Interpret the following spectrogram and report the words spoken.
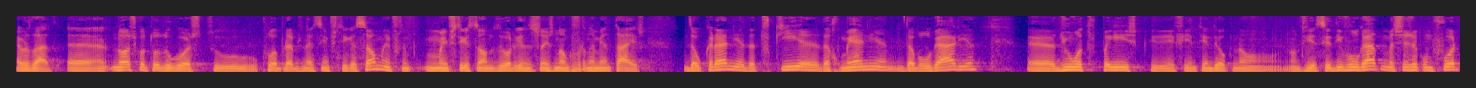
É verdade. Uh, nós, com todo o gosto, colaboramos nessa investigação, uma, investigação de organizações não governamentais da Ucrânia, da Turquia, da Roménia, da Bulgária, de um outro país que, enfim, entendeu que não, não devia ser divulgado, mas seja como for,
